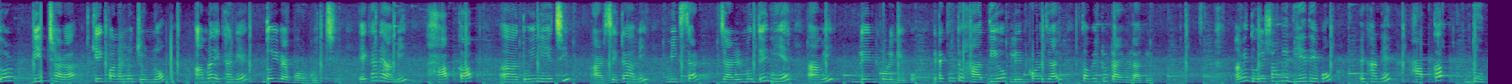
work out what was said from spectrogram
তো ডিম ছাড়া কেক বানানোর জন্য আমরা এখানে দই ব্যবহার করছি। এখানে আমি হাফ কাপ দই নিয়েছি আর সেটা আমি মিক্সার জারের মধ্যে নিয়ে আমি ব্লেন্ড করে নেব। এটা কিন্তু হাত দিয়েও ব্লেন্ড করা যায়, তবে একটু টাইম লাগে। আমি দইয়ের সঙ্গে দিয়ে দেব এখানে হাফ কাপ দুধ।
